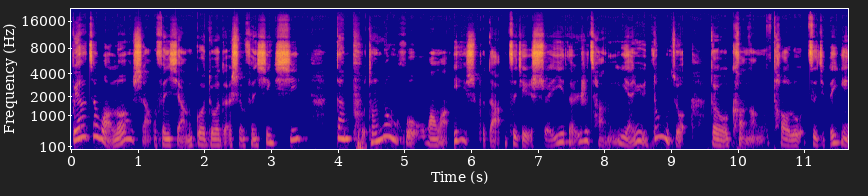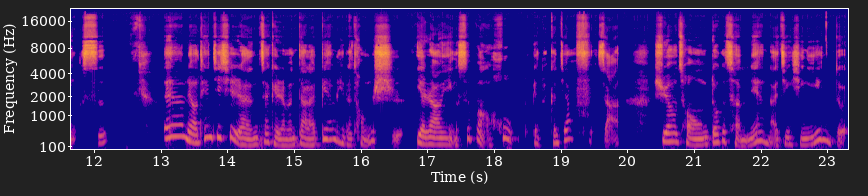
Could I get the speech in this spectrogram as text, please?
不要在网络上分享过多的身份信息。但普通用户往往意识不到，自己随意的日常言语动作都有可能透露自己的隐私。AI 聊天机器人在给人们带来便利的同时，也让隐私保护。变得更加复杂，需要从多个层面来进行应对。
